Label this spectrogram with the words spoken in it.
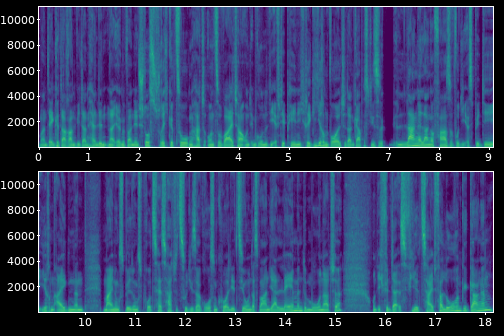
man denke daran, wie dann Herr Lindner irgendwann den Schlussstrich gezogen hat und so weiter und im Grunde die FDP nicht regieren wollte. Dann gab es diese lange, lange Phase, wo die SPD ihren eigenen Meinungsbildungsprozess hatte zu dieser großen Koalition. Das waren ja lähmende Monate und ich finde, da ist viel Zeit verloren gegangen.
